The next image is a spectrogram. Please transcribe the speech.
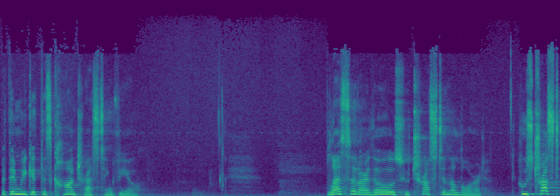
But then we get this contrasting view. Blessed are those who trust in the Lord, whose trust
